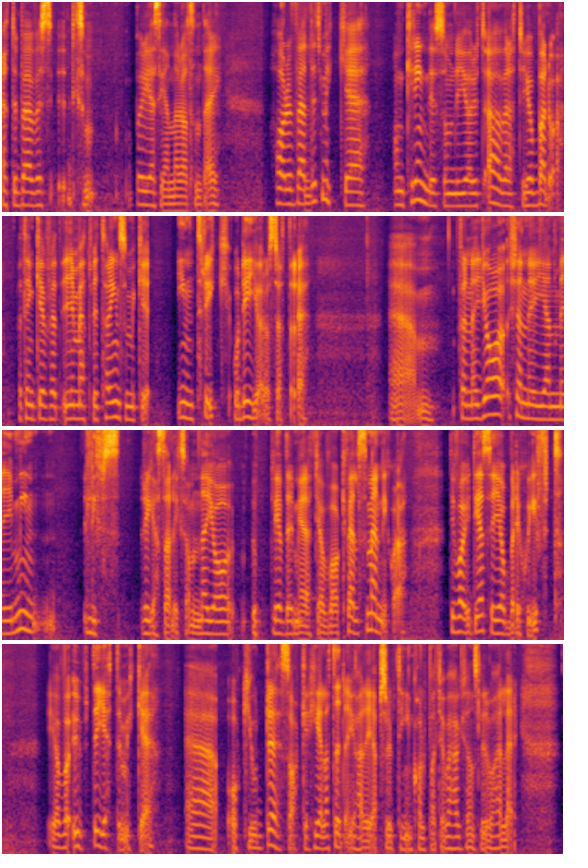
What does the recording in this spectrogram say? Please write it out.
att du behöver liksom börja senare och allt sånt där. Har du väldigt mycket omkring det som du gör utöver att du jobbar då? Jag tänker för att i och med att vi tar in så mycket intryck och det gör oss tröttare. Um, ehm, för när jag känner igen mig i min livsresa, liksom, när jag upplevde mer att jag var kvällsmänniska. Det var ju dels att jag jobbade skift, jag var ute jättemycket uh, och gjorde saker hela tiden. Jag hade absolut ingen koll på att jag var högkänslig då heller.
